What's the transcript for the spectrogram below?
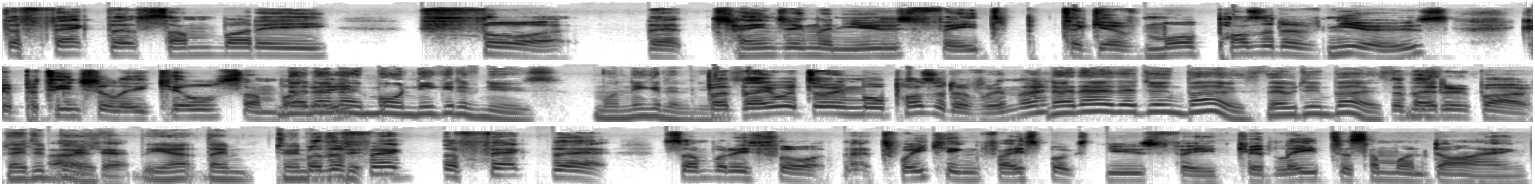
the fact that somebody thought that changing the news feed t- to give more positive news could potentially kill somebody. No, no, no, more negative news. More negative news. but they were doing more positive, weren't they? no, no, they're doing both. They were doing both. Did they do both? They did both. Okay. Yeah, they turned. But the fact the fact that somebody thought that tweaking Facebook's news feed could lead to someone dying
